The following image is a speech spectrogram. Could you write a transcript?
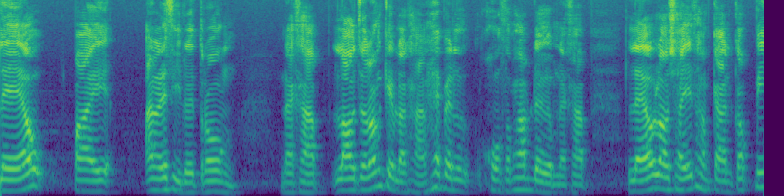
แล้วไป analysis โดยตรงนะครับ เราจะต้องเก็บหลักฐานให้เป็นคงสภาพเดิมนะครับ แล้วเราใช้ทำการ copy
